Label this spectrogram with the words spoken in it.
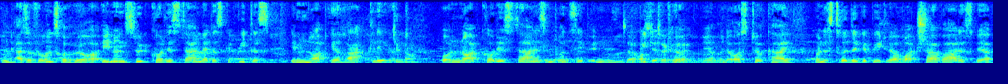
Gut, also für unsere HörerInnen, Südkurdistan wäre das Gebiet, das im Nordirak liegt. Genau. Und Nordkurdistan ist im Prinzip in, der Gebiet der, Osttürkei. ja, in der Osttürkei. Und das dritte Gebiet wäre Rojava, das wäre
